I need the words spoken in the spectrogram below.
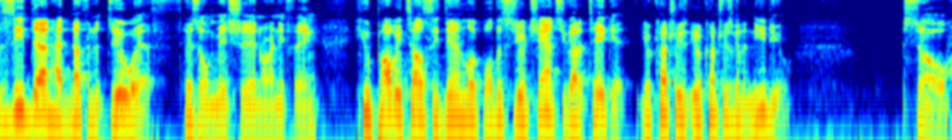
Zidane had nothing to do with his omission or anything. He would probably tell Zidane, "Look, well, this is your chance. You got to take it. Your country, your country's going to need you." So,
